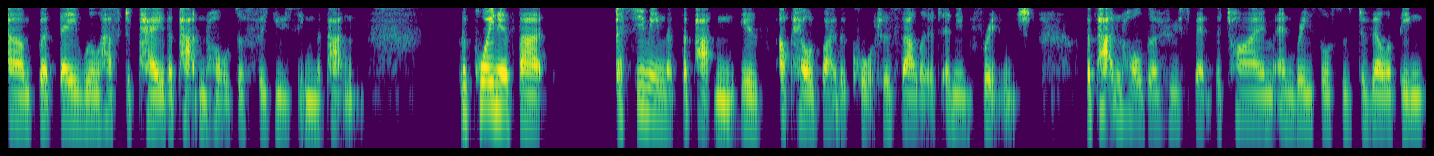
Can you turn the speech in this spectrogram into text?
um, but they will have to pay the patent holder for using the patent. The point is that assuming that the patent is upheld by the court as valid and infringed, the patent holder who spent the time and resources developing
